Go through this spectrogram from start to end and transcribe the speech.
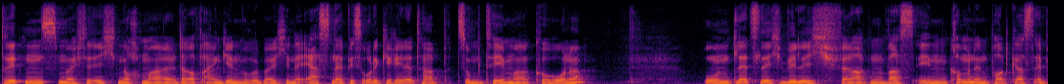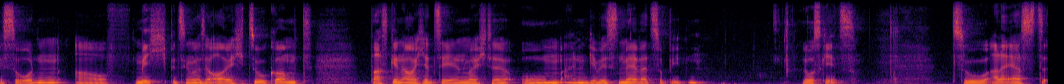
Drittens möchte ich nochmal darauf eingehen, worüber ich in der ersten Episode geredet habe, zum Thema Corona. Und letztlich will ich verraten, was in kommenden Podcast-Episoden auf mich bzw. euch zukommt, was genau ich erzählen möchte, um einen gewissen Mehrwert zu bieten. Los geht's. Zuallererst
